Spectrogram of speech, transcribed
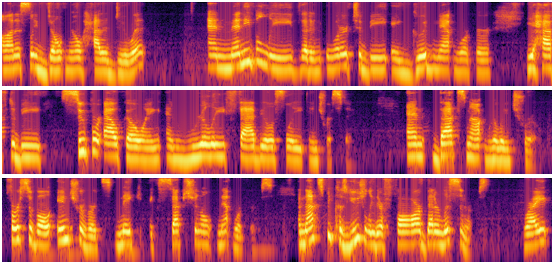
honestly don't know how to do it. And many believe that in order to be a good networker, you have to be super outgoing and really fabulously interesting. And that's not really true. First of all, introverts make exceptional networkers. And that's because usually they're far better listeners right?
